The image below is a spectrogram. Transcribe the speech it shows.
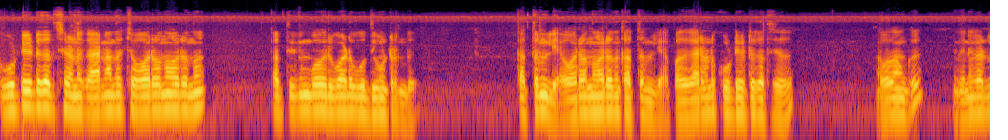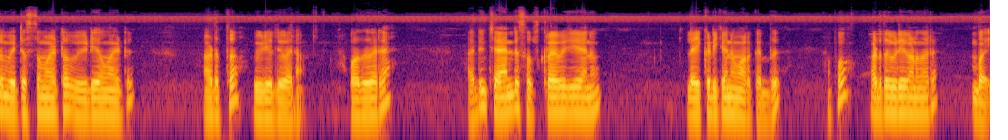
കൂട്ടിയിട്ട് കത്തിച്ചാണ്. കാരണം എന്താ വെച്ചാൽ ഓരോന്നോരോന്ന് കത്തിക്കുമ്പോൾ ഒരുപാട് ബുദ്ധിമുട്ടുണ്ട്. കത്തണില്ല. ഓരോന്നോരോന്ന് കത്തണില്ല. അപ്പോൾ അത് കാരണം കൂട്ടിയിട്ട് കത്തിച്ചത്. അപ്പോൾ നമുക്ക് ഇതിനെക്കാട്ടിലും വ്യത്യസ്തമായിട്ട് വീഡിയോ അടുത്ത വീഡിയോയിൽ വരാം. അപ്പോൾ അതുവരെ ആദ്യം ചാനൽ സബ്സ്ക്രൈബ് ചെയ്യാനും ലൈക്ക് അടിക്കാനും മറക്കരുത്. അപ്പോൾ അടുത്ത വീഡിയോ കാണുന്നവരെ ബൈ.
